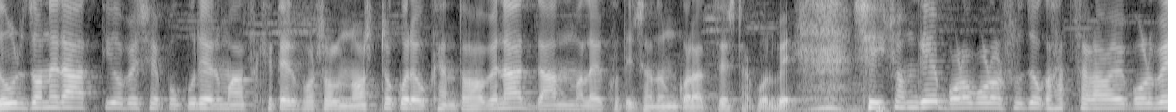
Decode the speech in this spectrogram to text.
দুর্জনেরা আত্মীয় বেশে পুকুরের মাছ ক্ষেতের ফসল নষ্ট করেও ক্ষান্ত হবে না জানমালের ক্ষতি সাধন করার চেষ্টা করবে। সেই সঙ্গে বড় বড় সুযোগ হাতছাড়া হয়ে পড়বে।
